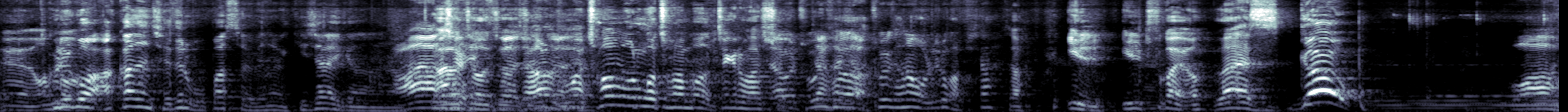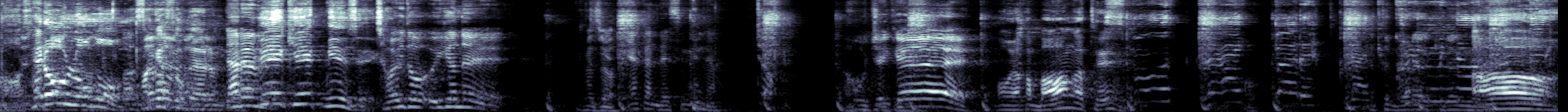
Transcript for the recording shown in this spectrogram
맞아요. 예, 그리고 아까는 제대로 못 봤어요. 왜냐면 기자회견을. 아, 아, 그래. 저, 저, 자, 그럼 정말 처음 보는 것처럼 한번 제기로 자, 하시죠. 자. 조회수 하나 올리러 갑시다. 자, 1, 1 추가요. Let's go. 와. 어, 진짜 새로운. 로고 아, 바뀌었습니다, 여러분. 나름 Big hit music. 저희도 의견을 그렇죠. 약간 냈습니다. 오, 제게. 어, 약간 마왕 같아. 길었는데. 아.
